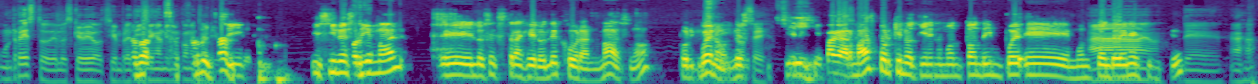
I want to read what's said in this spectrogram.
un resto de los que veo siempre Pero- dicen el mismo comentario. Sí. Y si no estoy Porque- mal, eh, los extranjeros le cobran más, ¿no? Por- bueno, Sí, no les sé. tienen que pagar más porque no tienen un montón de eh, montón de Ah, beneficios de- ajá.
